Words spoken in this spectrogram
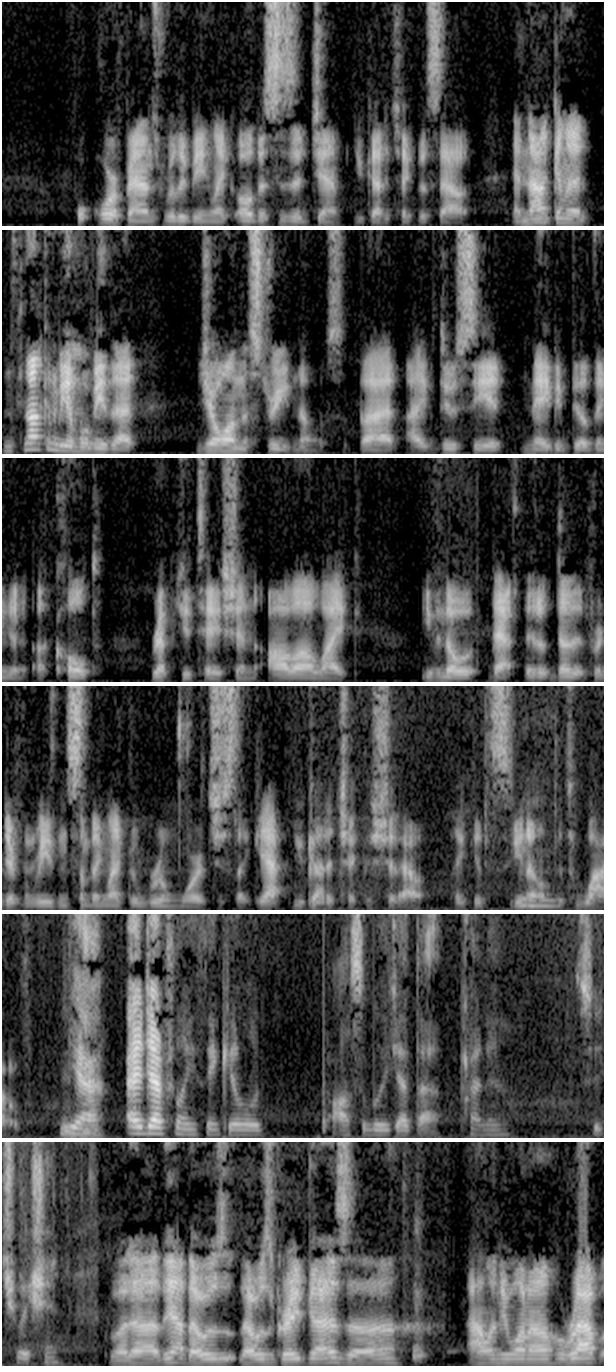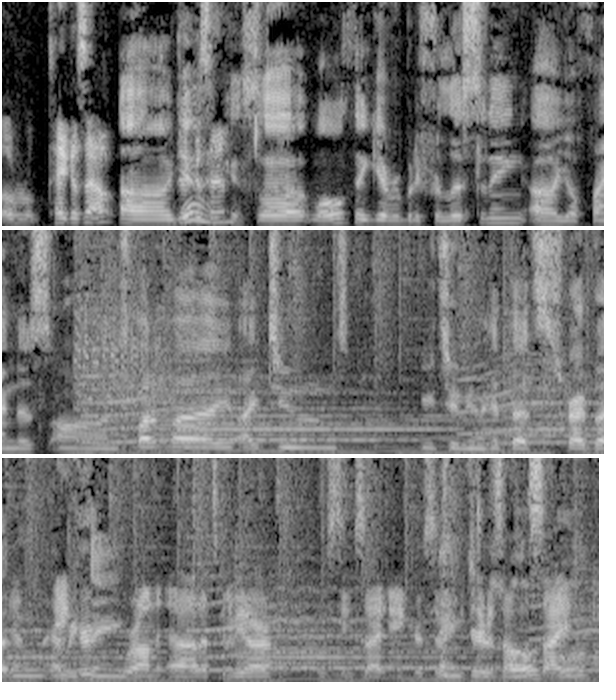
horror fans, really being like, oh, this is a gem. You got to check this out. And not gonna it's not gonna be a movie that Joe on the street knows, but I do see it maybe building a, a cult reputation, a la like. Even though that it does it for different reasons, something like The Room, where it's just like, yeah, you got to check this shit out. Like it's you know, Mhm. it's wild. Yeah, I definitely think it would possibly get that kind of situation. But uh, yeah, that was that was great, guys. Uh, Alan, you want to wrap uh, take us out? Uh, Took yeah. us? I guess, uh, well, thank you everybody for listening. Uh, you'll find us on Spotify, iTunes, YouTube. You know, hit that subscribe button. Yeah, Anchor, everything. we're on. Uh, that's gonna be our hosting site, Anchor. So you can Anchor check as us out on well. the site. cool.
